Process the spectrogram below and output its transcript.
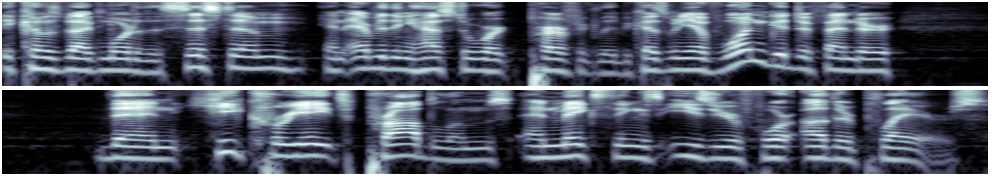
it comes back more to the system and everything has to work perfectly. Because when you have one good defender, then he creates problems and makes things easier for other players.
